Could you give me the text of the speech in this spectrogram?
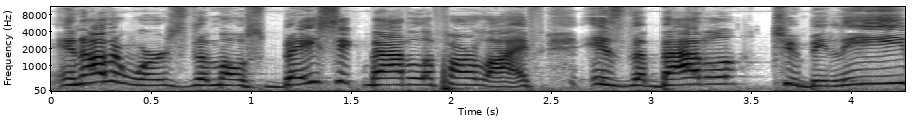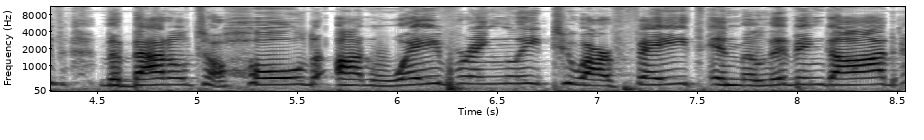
In other words, the most basic battle of our life is the battle to believe, the battle to hold unwaveringly to our faith in the living God,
